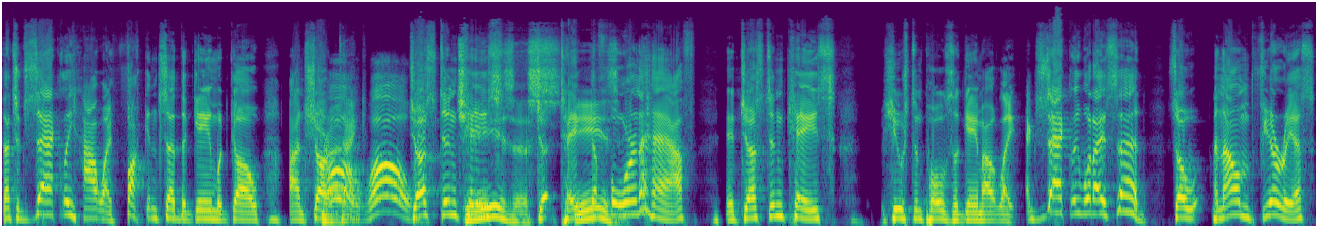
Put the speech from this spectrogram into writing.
that's exactly how I fucking said the game would go on Shark Whoa, Tank whoa. just in case. Jesus. ju- take Jesus. the four and a half. It just in case Houston pulls the game out late. Exactly what I said. So and now I'm furious.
